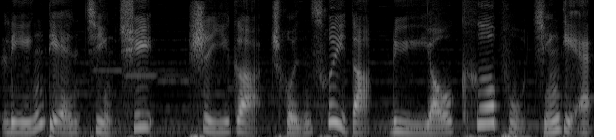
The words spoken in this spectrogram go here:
零点景区是一个纯粹的旅游科普景点。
